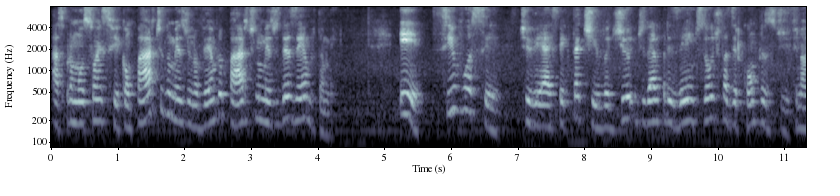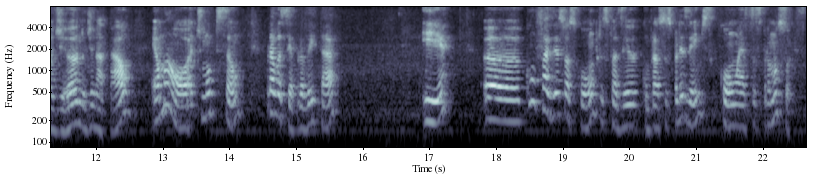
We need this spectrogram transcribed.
as promoções ficam parte no mês de novembro, parte no mês de dezembro também. E se você tiver a expectativa de, de dar presentes ou de fazer compras de final de ano, de Natal, é uma ótima opção para você aproveitar e uh, fazer suas compras, fazer comprar seus presentes com essas promoções.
